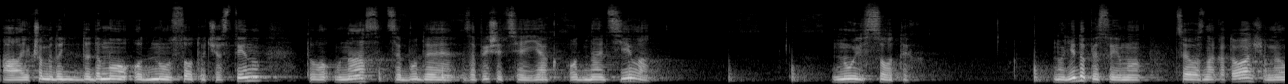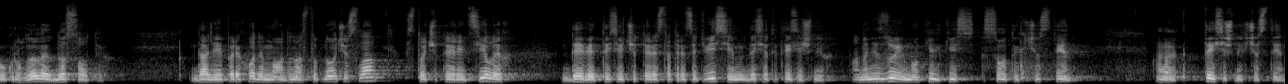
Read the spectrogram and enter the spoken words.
А якщо ми додамо одну соту частину, то у нас це буде запишеться як 1,0 сотих. Нулі дописуємо. Це ознака того, що ми округлили до сотих. Далі переходимо до наступного числа 104,9438 десятитисячних. Аналізуємо кількість сотих частин, е, тисячних частин.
